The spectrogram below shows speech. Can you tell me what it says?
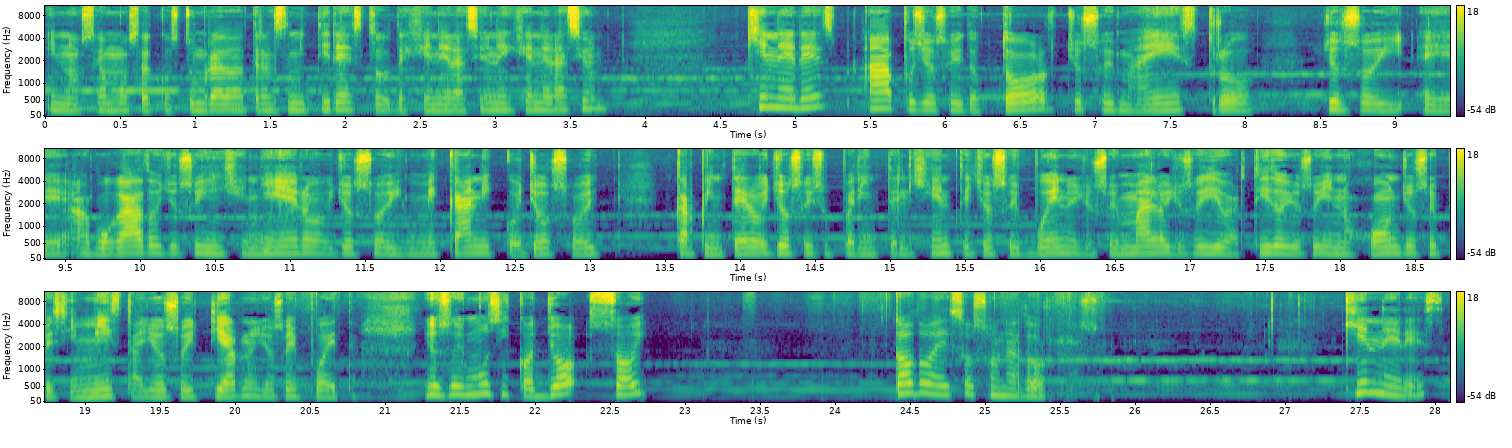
y nos hemos acostumbrado a transmitir esto de generación en generación. ¿Quién eres? Ah, pues yo soy doctor, yo soy maestro, yo soy eh, abogado, yo soy ingeniero, yo soy mecánico, yo soy carpintero, yo soy súper inteligente, yo soy bueno, yo soy malo, yo soy divertido, yo soy enojón, yo soy pesimista, yo soy tierno, yo soy poeta, yo soy músico, yo soy... Todo eso son adornos. ¿Quién eres?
